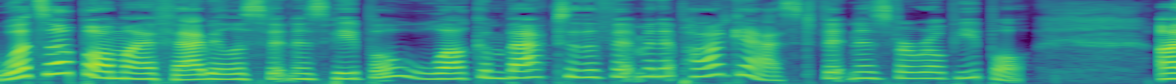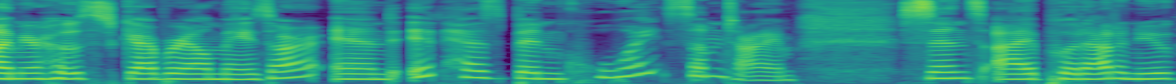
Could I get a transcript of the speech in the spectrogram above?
What's up, all my fabulous fitness people? Welcome back to the Fit Minute Podcast, Fitness for Real People. I'm your host, Gabrielle Mazar, and it has been quite some time since I put out a new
